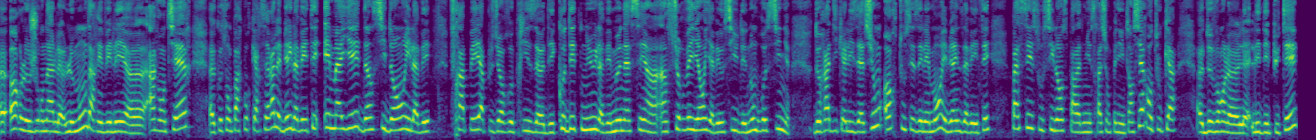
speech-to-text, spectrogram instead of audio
Euh, or, le journal Le Monde a révélé euh, avant-hier euh, que son parcours carcéral, eh bien, il avait été émaillé d'incidents. Il avait frappé à plusieurs reprises des co-détenus. Il avait menacé un, surveillant. Il y avait aussi eu des nombreux signes de radicalisation. Or, tous ces éléments, eh bien, ils avaient été passés sous silence par l'administration pénitentiaire, en tout cas devant les députés.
